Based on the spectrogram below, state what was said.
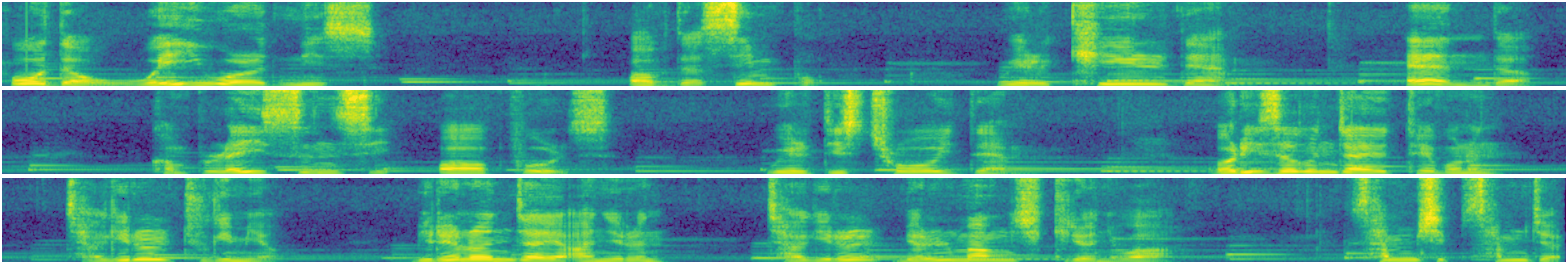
For the waywardness of the simple will kill them, and the complacency of fools will destroy them. 어리석은 자의 퇴보는 자기를 죽이며 미련한 자의 안일은 자기를 멸망시키려니와 33절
